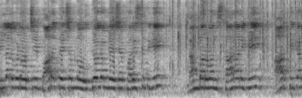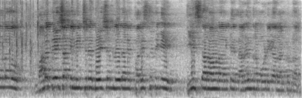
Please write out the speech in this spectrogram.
పిల్లలు కూడా వచ్చి భారతదేశంలో ఉద్యోగం చేసే పరిస్థితికి నంబర్ వన్ స్థానానికి ఆర్థికంలో మన దేశాన్ని మించిన దేశం లేదనే పరిస్థితికి తీసుకురావడానికే నరేంద్ర మోడీ గారు అంటున్నారు.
